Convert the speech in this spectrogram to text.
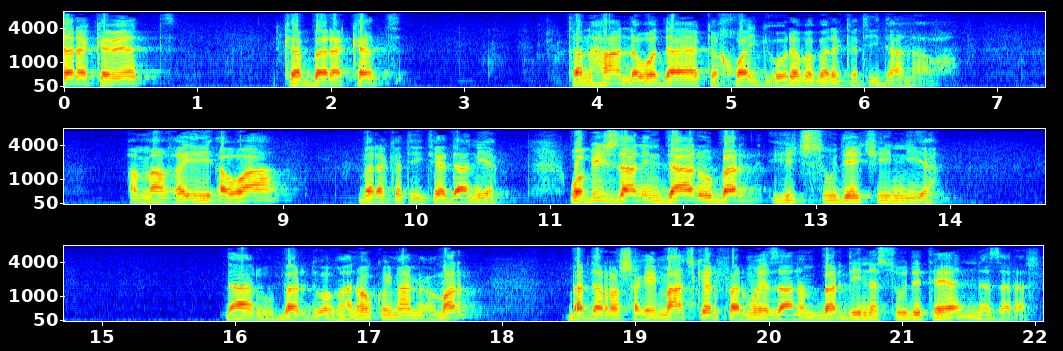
دەرەکەوێت کە بەرەکەت تەنها لەوەدایە کە خی گەورە بە بەرەکەتی داناوە ئەمما غەیری ئەوە بەرەکەتی تێدا نییە و بیشدانین دار و بەرد هیچ سوودێکی نییە دار و بەرد و ئەمانەوە کوی مامی عمر بەردە ڕەشەکەی ماچ کرد فەرمووی زانم بەری نەسوودت هەیە نەزەرست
